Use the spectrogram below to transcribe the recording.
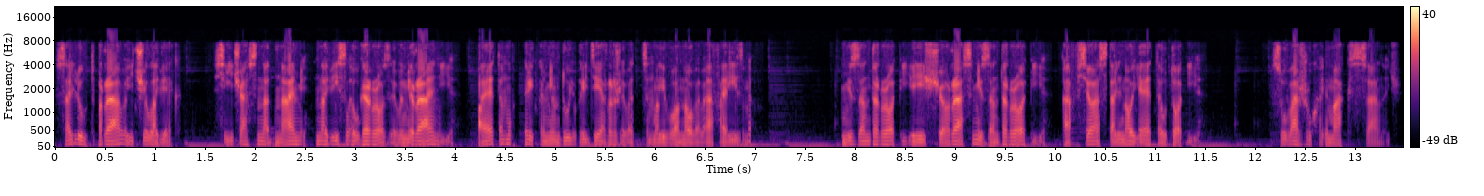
Салют, правый человек. Сейчас над нами нависла угроза вымирания, поэтому рекомендую придерживаться моего нового афоризма. Мизантропия еще раз мизантропия, а все остальное это утопия. С уважухой Макс Саныч.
